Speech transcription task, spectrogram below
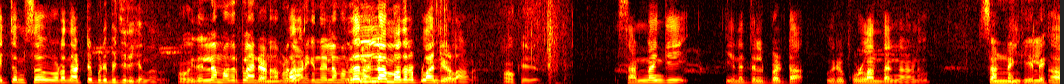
ഐറ്റംസ് ഇവിടെ നട്ട് പിടിപ്പിച്ചിരിക്കുന്നത് ഓ ഇതെല്ലാം മദർ പ്ലാന്റ് ആണ്. നമ്മൾ കാണിക്കുന്ന എല്ലാം മദർ ഇതെല്ലാം മദർ പ്ലാന്റുകളാണ്. ഓക്കെ സണ്ണങ്കി ഇനത്തിൽപ്പെട്ട ഒരു കുള്ളന്തങ്ങാണ് സണ്ണങ്കി അല്ലേ? ഓ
